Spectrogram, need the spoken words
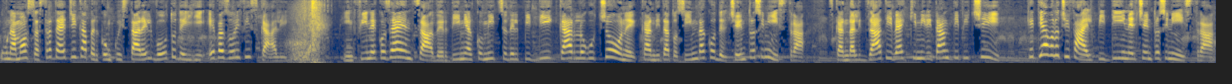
Una mossa strategica per conquistare il voto degli evasori fiscali. Infine Cosenza, Verdini al comizio del PD, Carlo Guccione, candidato sindaco del centro-sinistra. Scandalizzati i vecchi militanti PC. Che diavolo ci fa il PD nel centro-sinistra?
